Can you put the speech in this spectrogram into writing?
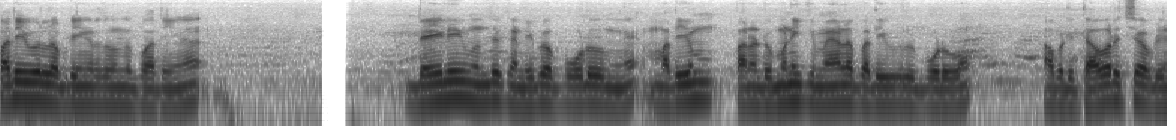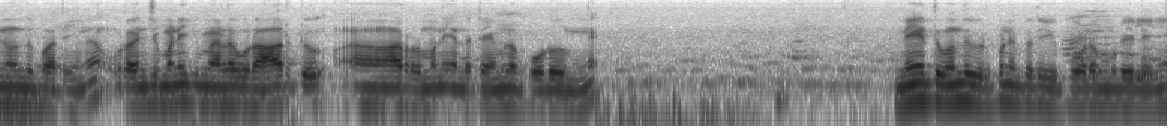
பதிவுகள் அப்படிங்கிறது வந்து பார்த்தீங்கன்னா டெய்லியும் வந்து கண்டிப்பாக போடுவோங்க மதியம் பன்னெண்டு மணிக்கு மேலே பதிவுகள் போடுவோம். அப்படி தவறுச்சு அப்படின்னு வந்து பார்த்தீங்கன்னா ஒரு அஞ்சு மணிக்கு மேலே ஒரு ஆறு டு ஆறரை மணி அந்த டைமில் போடுவோங்க நேற்று வந்து விற்பனை பதிவு போட முடியலைங்க.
